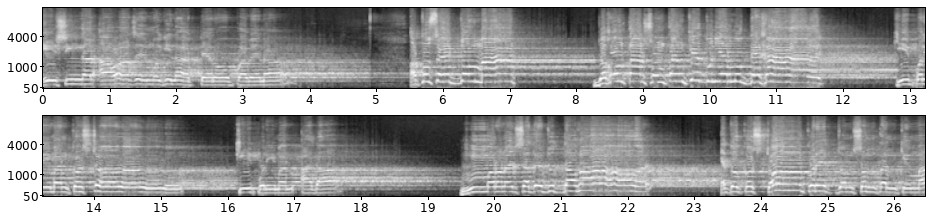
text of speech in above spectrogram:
এই সিঙ্গার আওয়াজে মহিলা টেরো পাবে না অথচ একজন মা যখন তার সন্তানকে দুনিয়ার মুখ দেখায়, কি পরিমাণ কষ্ট, কি পরিমাণ আগা মরণের সাথে যুদ্ধ হয়। এত কষ্ট করে একজন সন্তানকে মা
